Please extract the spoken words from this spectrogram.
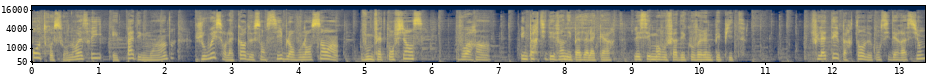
Autre sournoiserie, et pas des moindres, jouez sur la corde sensible en vous lançant un Vous me faites confiance voire un Une partie des vins n'est pas à la carte, laissez-moi vous faire découvrir une pépite. Flatté par tant de considération,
